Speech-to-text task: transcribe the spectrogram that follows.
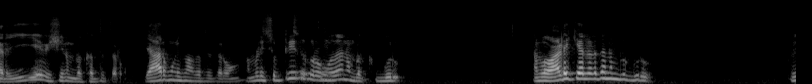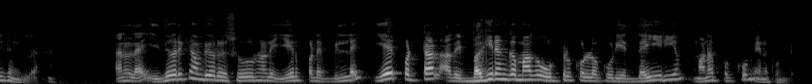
நிறைய விஷயம் நம்மளுக்கு கற்றுத்தரும் யார் மூலிமா கற்றுத்தரும் நம்மளை சுற்றி இருக்கிறவங்க தான் நம்மளுக்கு குரு. நம்ம வாடிக்கையாளர் தான் நம்மளுக்கு குரு. புரியுதுங்களா? அதனால் இது வரைக்கும் அப்படி ஒரு சூழ்நிலை ஏற்படவில்லை. ஏற்பட்டால் அதை பகிரங்கமாக ஒற்றுக்கொள்ளக்கூடிய தைரியம் மனப்பக்குவம் எனக்கு உண்டு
